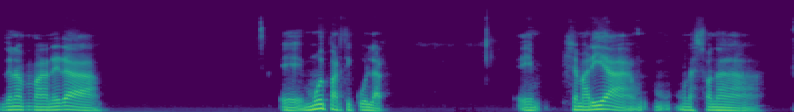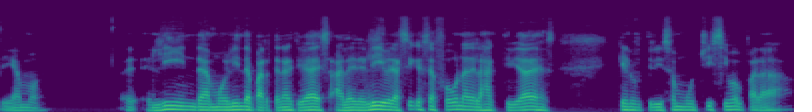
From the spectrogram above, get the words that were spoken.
de una manera muy particular. llamaría una zona, digamos, linda, muy linda para tener actividades al aire libre, así que esa fue una de las actividades que él utilizó muchísimo para,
